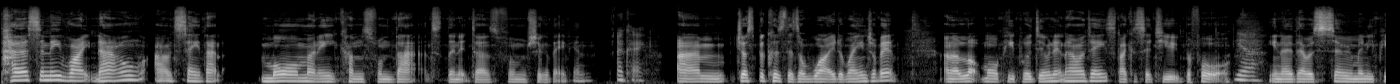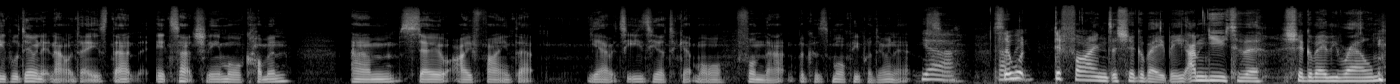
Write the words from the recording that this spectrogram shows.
Personally, right now, I would say that more money comes from that than it does from sugar babying. okay? Um, just because there's a wider range of it, and a lot more people are doing it nowadays. Like I said to you before, Yeah. you know, there are so many people doing it nowadays that it's actually more common. Um, so I find that, yeah, it's easier to get more from that because more people are doing it. Yeah. so what defines a sugar baby? I'm new to the sugar baby realm.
